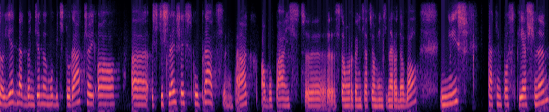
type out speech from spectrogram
to jednak będziemy mówić tu raczej o e, ściślejszej współpracy tak, obu państw e, z tą organizacją międzynarodową niż takim pospiesznym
